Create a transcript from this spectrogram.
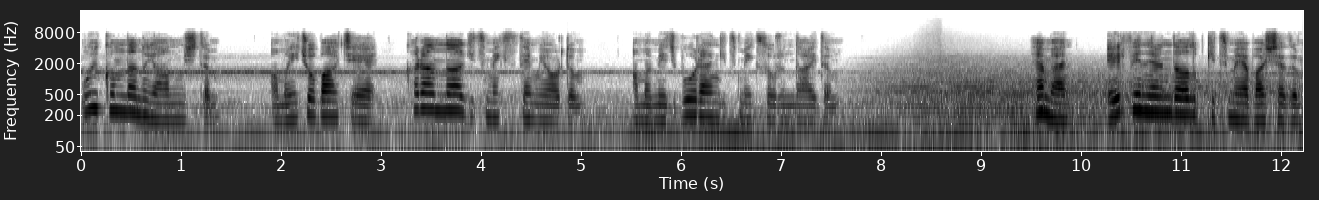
uykumdan uyanmıştım. Ama hiç o bahçeye, karanlığa gitmek istemiyordum. Ama mecburen gitmek zorundaydım. Hemen el fenerini de alıp gitmeye başladım.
